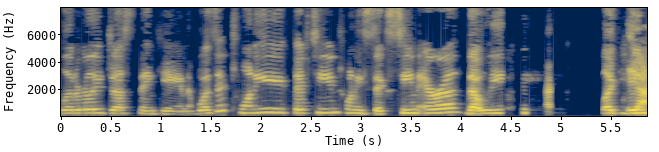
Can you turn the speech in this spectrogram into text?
literally just thinking, was it 2015, 2016 era that we like Yeah.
